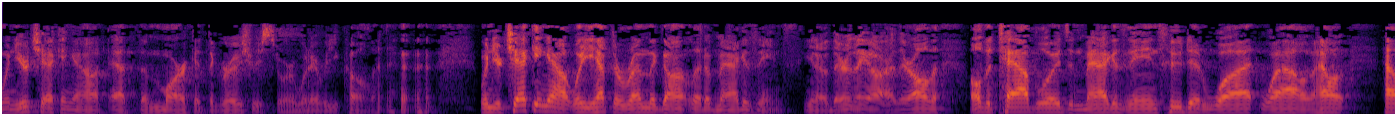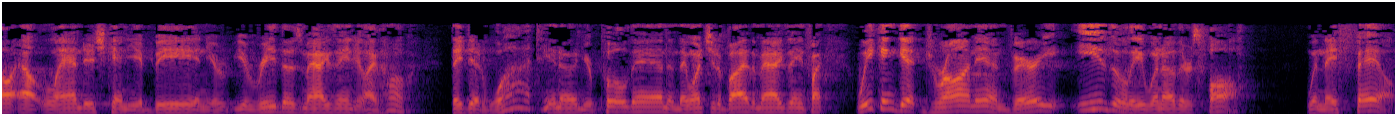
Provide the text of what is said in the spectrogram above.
when you're checking out at the market, the grocery store, whatever you call it, when you're checking out, do you have to run the gauntlet of magazines? You know, there they are. They're all the all the tabloids and magazines. Who did what? Wow, how how outlandish can you be? And you you read those magazines, you're like, oh, they did what? You know, and you're pulled in, and they want you to buy the magazine we can get drawn in very easily when others fall, when they fail.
